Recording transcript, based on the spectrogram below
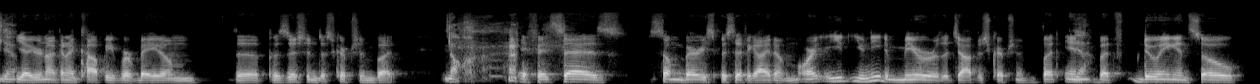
yeah, yeah you're not going to copy verbatim the position description, but no, if it says some very specific item, or you, you need to mirror the job description, but in yeah. but doing in so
